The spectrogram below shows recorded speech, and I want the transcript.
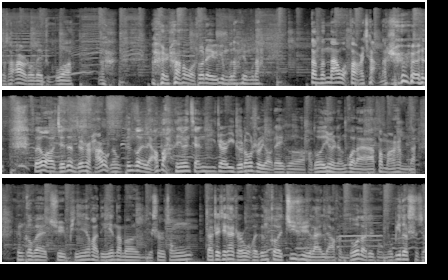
我操二十多位主播，然 后我说这个用不到用不到。但凡把我饭碗抢的是，所以我决定就是还是我跟跟各位聊吧，因为前一阵一直都是有这个好多音乐人过来啊帮忙什么的，跟各位去品一些话题。那么也是从在这期开始，我会跟各位继续来聊很多的这种牛逼的事情。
